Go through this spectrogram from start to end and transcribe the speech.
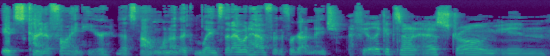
it's kind of fine here. That's not one of the complaints that I would have for the Forgotten Age. I feel like it's not as strong in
